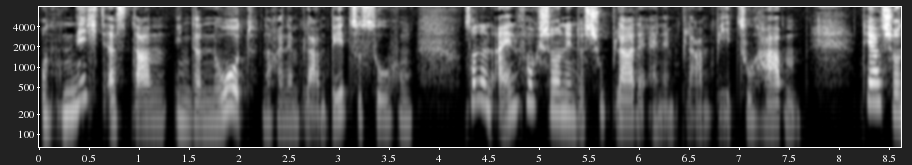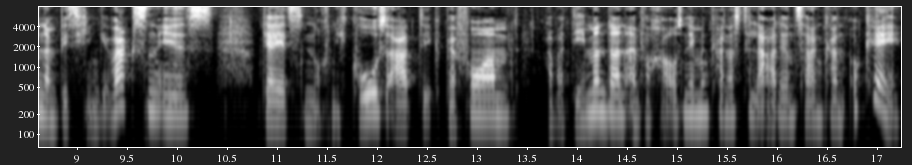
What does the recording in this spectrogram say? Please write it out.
und nicht erst dann in der Not nach einem Plan B zu suchen, sondern einfach schon in der Schublade einen Plan B zu haben, der schon ein bisschen gewachsen ist, der jetzt noch nicht großartig performt, aber den man dann einfach rausnehmen kann aus der Lade und sagen kann, okay,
